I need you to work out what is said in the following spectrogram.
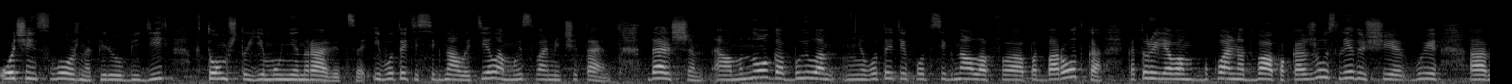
очень сложно переубедить в том, что ему не нравится. И вот эти сигналы тела мы с вами читаем. Дальше. А, много было вот этих вот сигналов а, подбородка, которые я вам буквально два покажу. Следующие вы а,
